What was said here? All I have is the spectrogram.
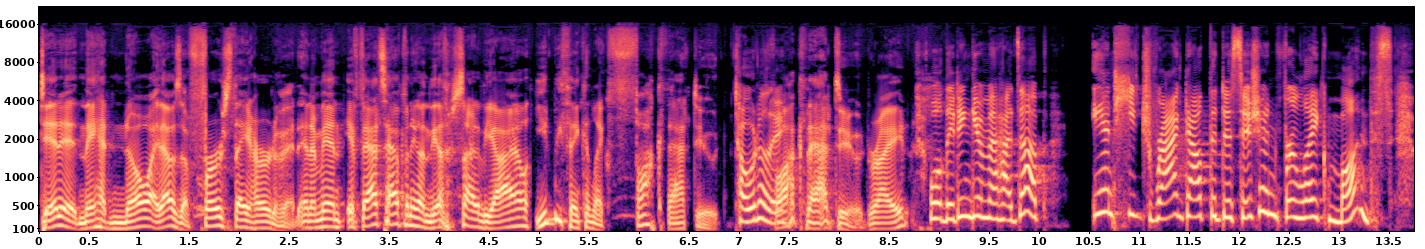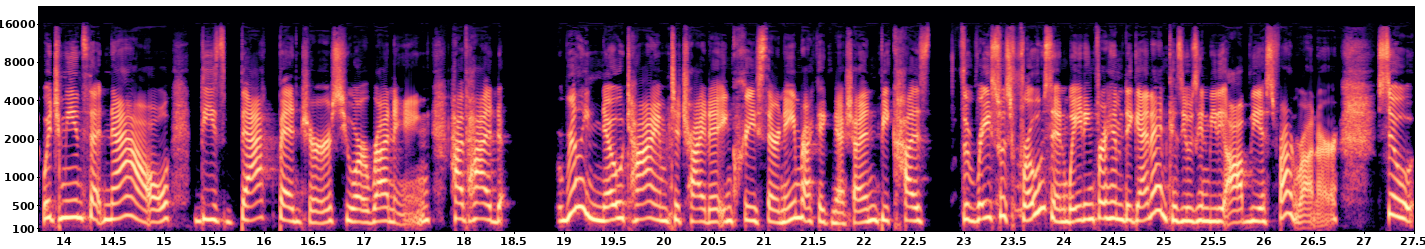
did it and they had no that was the first they heard of it and i mean if that's happening on the other side of the aisle you'd be thinking like fuck that dude totally fuck that dude right well they didn't give him a heads up and he dragged out the decision for like months, which means that now these backbenchers who are running have had really no time to try to increase their name recognition because the race was frozen waiting for him to get in because he was going to be the obvious front runner. So,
